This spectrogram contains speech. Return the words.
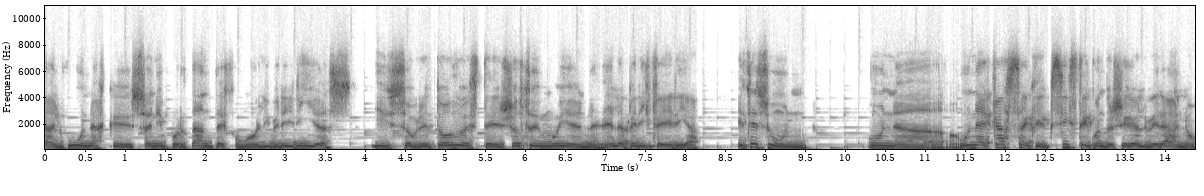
algunas que son importantes como librerías y sobre todo este, yo estoy muy en, en la periferia. Este es un, una, una casa que existe cuando llega el verano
